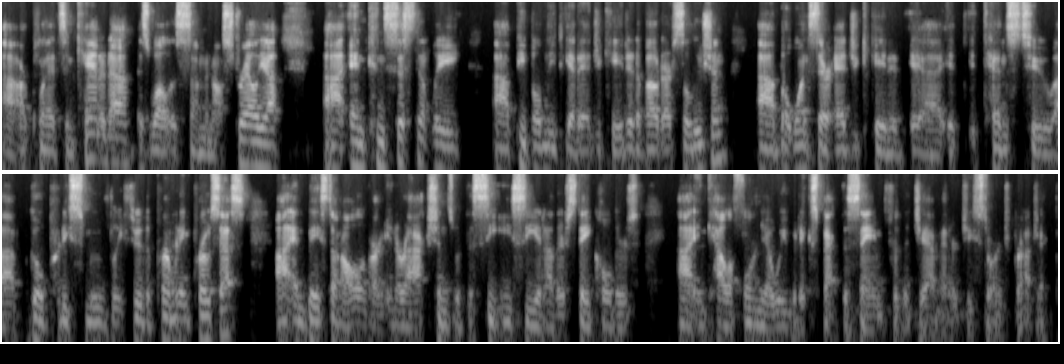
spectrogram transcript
uh, our plants in Canada as well as some in Australia. Uh, and consistently, uh, people need to get educated about our solution. But once they're educated, it, it, tends to go pretty smoothly through the permitting process. and based on all of our interactions with the CEC and other stakeholders in California, we would expect the same for the GEM Energy Storage Project.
